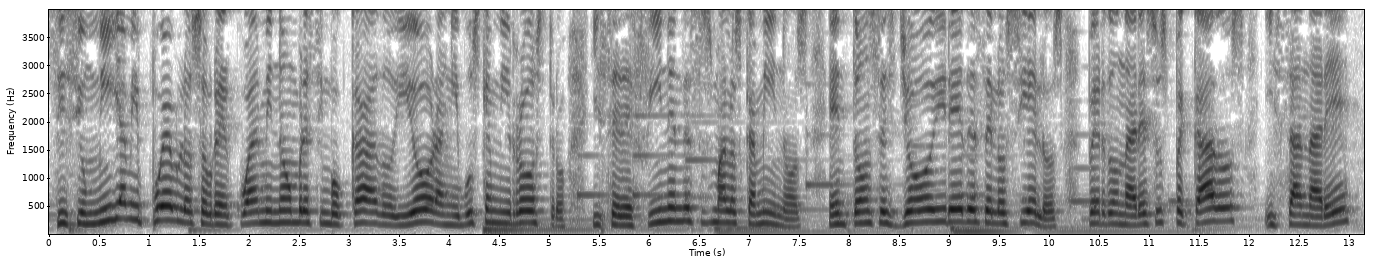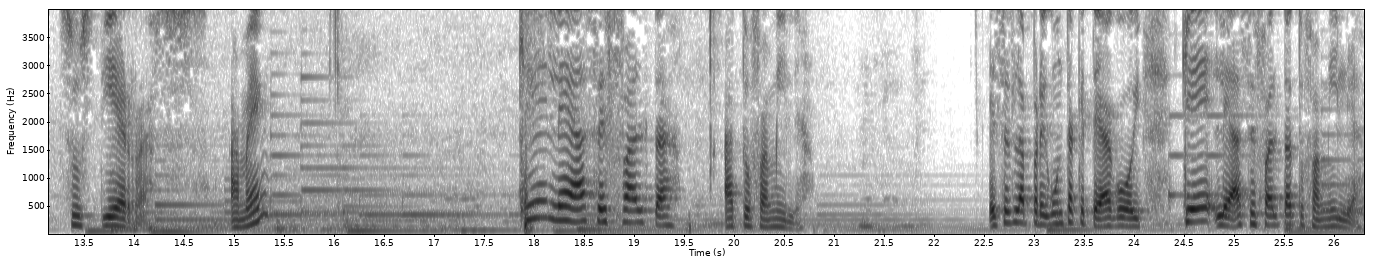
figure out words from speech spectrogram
si se humilla mi pueblo sobre el cual mi nombre es invocado, y oran y buscan mi rostro, y se definen de sus malos caminos, entonces yo iré desde los cielos, perdonaré sus pecados y sanaré sus tierras. Amén. ¿Qué le hace falta a tu familia? Esa es la pregunta que te hago hoy. ¿Qué le hace falta a tu familia?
